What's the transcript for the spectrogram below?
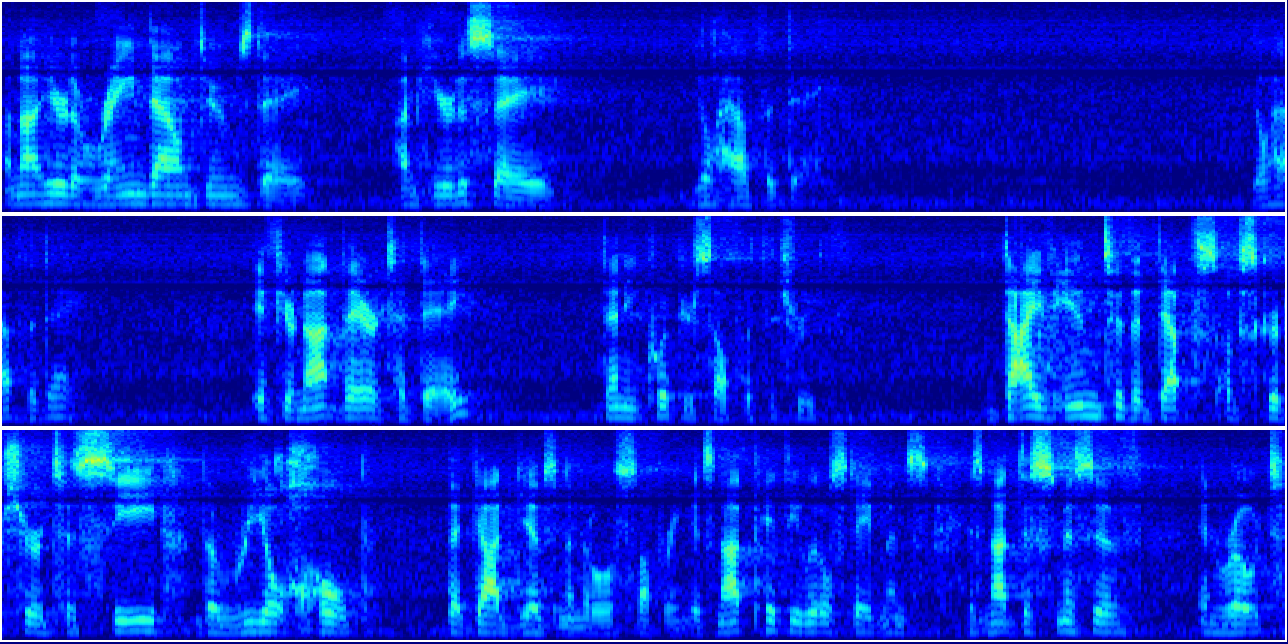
I'm not here to rain down doomsday. I'm here to say, you'll have the day. You'll have the day. If you're not there today, then equip yourself with the truth dive into the depths of Scripture to see the real hope that God gives in the middle of suffering. It's not pithy little statements, it's not dismissive and rote,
